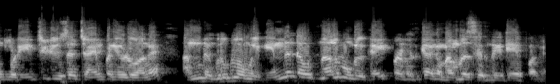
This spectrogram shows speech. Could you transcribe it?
உங்களுடைய இன்ஸ்டிடியூசர் ஜாயின் பண்ணி விடுவாங்க. அந்த குரூப்ல உங்களுக்கு என்ன டவுட்னாலும் உங்களுக்கு கைட் பண்றதுக்கு அங்க மெம்பர்ஸ் இருந்துகிட்டே இருப்பாங்க.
